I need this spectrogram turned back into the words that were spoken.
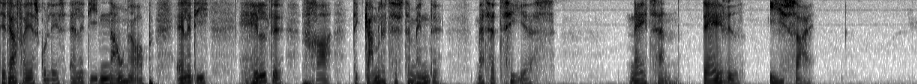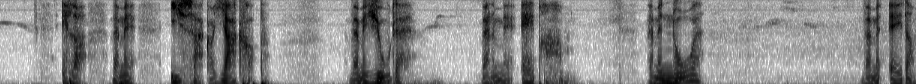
Det er derfor, jeg skulle læse alle de navne op, alle de helte fra det gamle testamente, Matthias, Nathan, David, Isai? Eller hvad med Isak og Jakob? Hvad med Juda? Hvad med Abraham? Hvad med Noah? Hvad med Adam?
